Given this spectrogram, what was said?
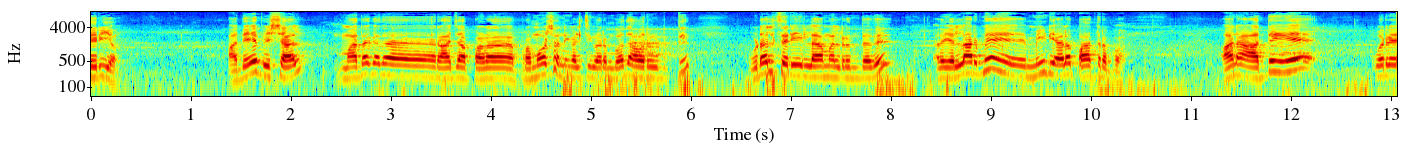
தெரியும். அதே விஷால் மதகத ராஜா பட ப்ரமோஷன் நிகழ்ச்சிக்கு வரும்போது அவருக்கு உடல் சரியில்லாமல் இருந்தது. அதை எல்லாருமே மீடியாவில் பார்த்துருப்போம். ஆனால் அதையே ஒரு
